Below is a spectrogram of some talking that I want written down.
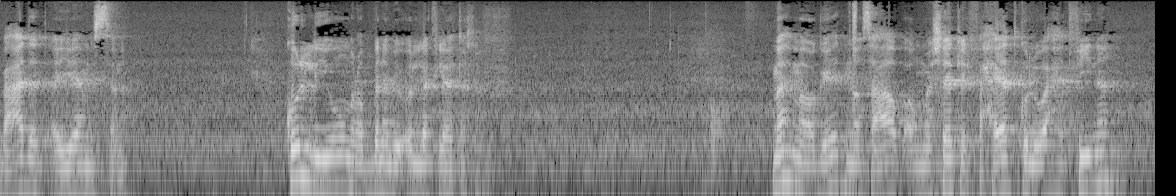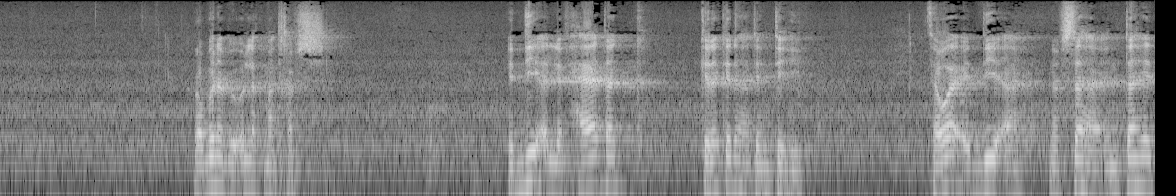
بعدد أيام السنة. كل يوم ربنا بيقول لك لا تخف. مهما واجهتنا صعاب أو مشاكل في حياة كل واحد فينا ربنا بيقول لك ما تخافش. الدقيقة اللي في حياتك كده كده هتنتهي. سواء الدقيقة نفسها انتهت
